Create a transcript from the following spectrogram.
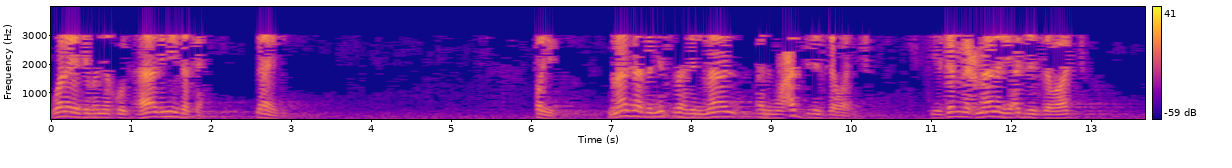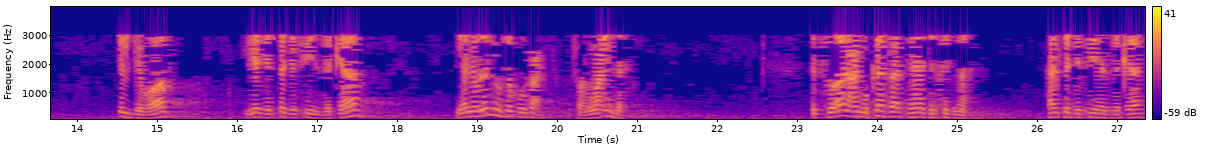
ولا يجب أن يقول هذه زكاة. لا يجب. طيب ماذا بالنسبة للمال المعد للزواج؟ يجمع مالا لأجل الزواج. الجواب يجب تجد فيه الزكاة لأنه لم ينفقه بعد فهو عنده. السؤال عن مكافأة نهاية الخدمة. هل تجد فيها الزكاة؟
